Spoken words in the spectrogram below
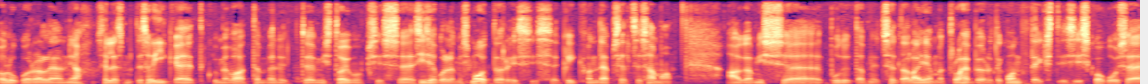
olukorrale on jah, selles mõttes õige, et kui me vaatame nüüd, mis toimub siis äh, sisepõlemismootoris, siis kõik on täpselt seesama. aga mis puudutab nüüd seda laiemat rohepöörde konteksti, siis kogu see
